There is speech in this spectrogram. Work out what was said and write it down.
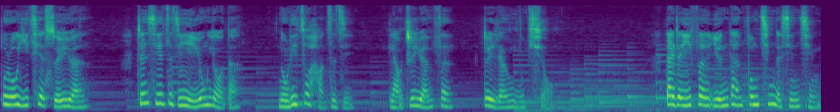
不如一切随缘，珍惜自己已拥有的，努力做好自己，了知缘分，对人无求。带着一份云淡风轻的心情，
